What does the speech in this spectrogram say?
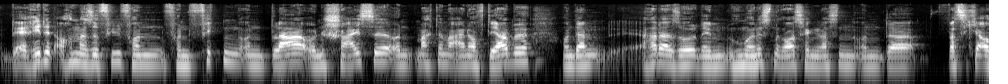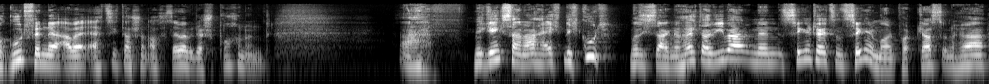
der redet auch immer so viel von, von Ficken und bla und Scheiße und macht immer einen auf Derbe. Und dann hat er so den Humanisten raushängen lassen und da, was ich ja auch gut finde, aber er hat sich da schon auch selber widersprochen und ah, mir ging's danach echt nicht gut, muss ich sagen. Da höre ich doch lieber einen Single Tales und Single Malt Podcast und höre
